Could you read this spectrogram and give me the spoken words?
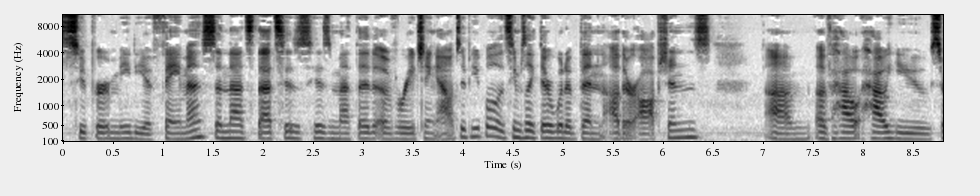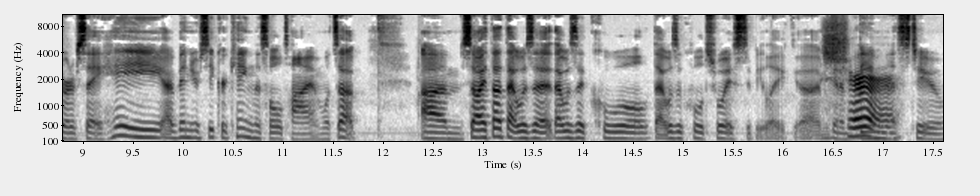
super media famous and that's that's his his method of reaching out to people. It seems like there would have been other options um, of how how you sort of say, "Hey, I've been your secret king this whole time. What's up?" Um, so I thought that was a that was a cool that was a cool choice to be like, uh, I'm going to Sure. beam this to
